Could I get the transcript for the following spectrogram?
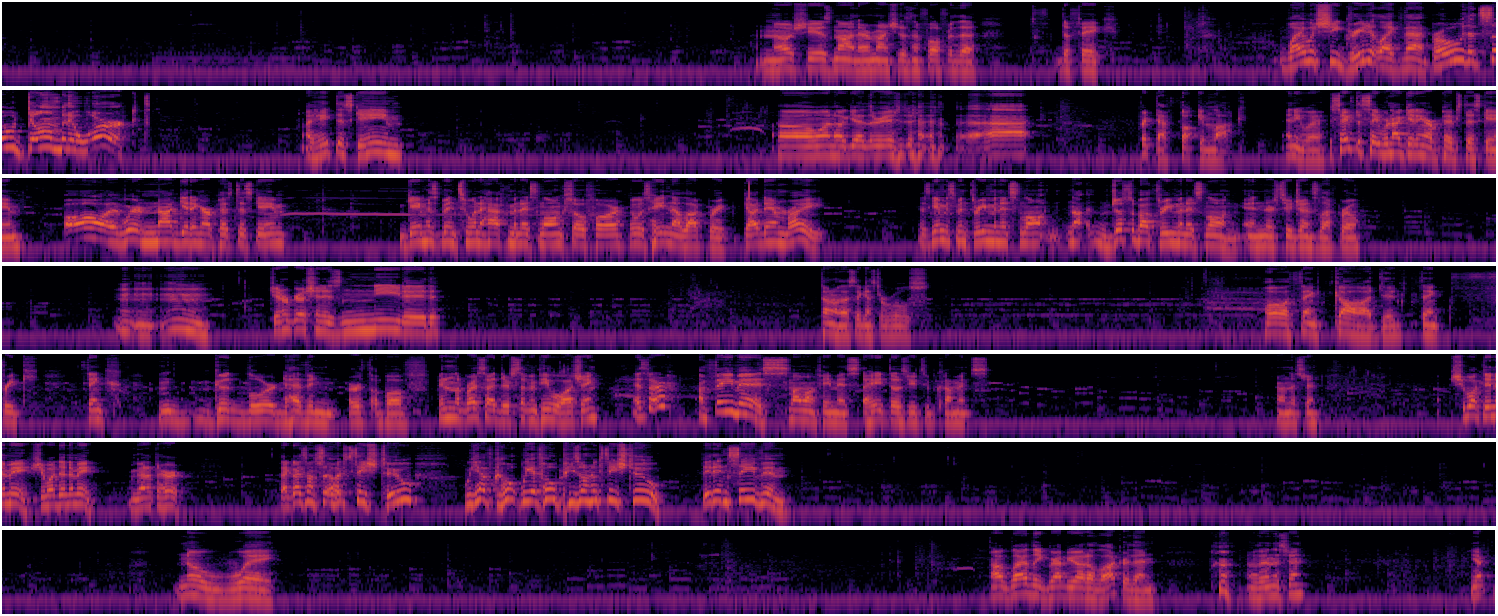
no, she is not. Never mind, she doesn't fall for the the fake. Why would she greet it like that, bro? That's so dumb, but it worked! I hate this game. Oh, one hug gathering. ah. Prick that fucking lock. Anyway, safe to say we're not getting our pips this game. Oh, we're not getting our pips this game. Game has been two and a half minutes long so far. It was hating that lock break. Goddamn right. This game has been three minutes long, not just about three minutes long, and there's two gens left, bro. Mm-mm-mm. Gen regression is needed. I don't know, that's against the rules. Oh, thank God, dude. Thank freak. Thank good Lord heaven, earth above. And on the bright side, there's seven people watching. Is there? I'm famous! Mom, I'm famous. I hate those YouTube comments. This gen. She walked into me. She walked into me. I'm going after her. That guy's on hook stage two. We have hope. We have hope. He's on hook stage two. They didn't save him. No way. I'll gladly grab you out of the locker then. oh, they're in this one? Yep.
